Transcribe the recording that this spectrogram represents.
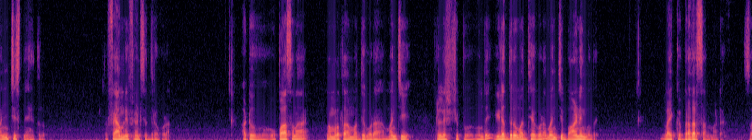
మంచి స్నేహితులు. ఫ్యామిలీ ఫ్రెండ్స్ ఇద్దరు కూడా. అటు ఉపాసన నమ్రత మధ్య కూడా మంచి రిలేషన్షిప్ ఉంది. వీళ్ళిద్దరి మధ్య కూడా మంచి బాండింగ్ ఉంది. లైక్ బ్రదర్స్ అన్నమాట. సో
